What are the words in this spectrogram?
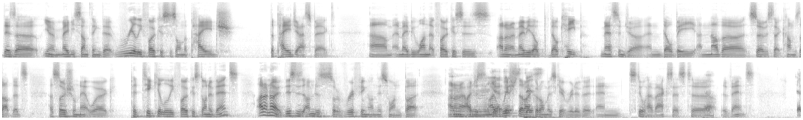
there's a you know maybe something that really focuses on the page, the page aspect, um, and maybe one that focuses. I don't know. Maybe they'll they'll keep Messenger, and there'll be another service that comes up that's a social network particularly focused on events. I don't know. This is I'm just sort of riffing on this one, but I don't know. I just Mm, I wish that I could almost get rid of it and still have access to events. Yeah.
